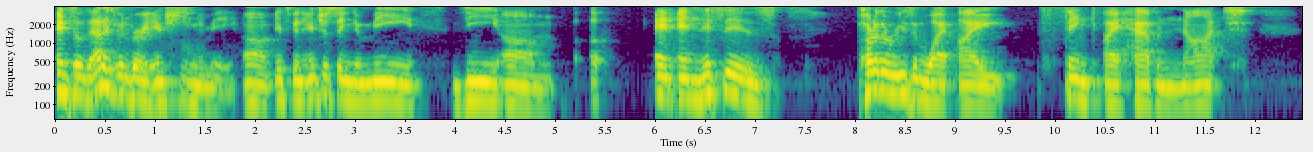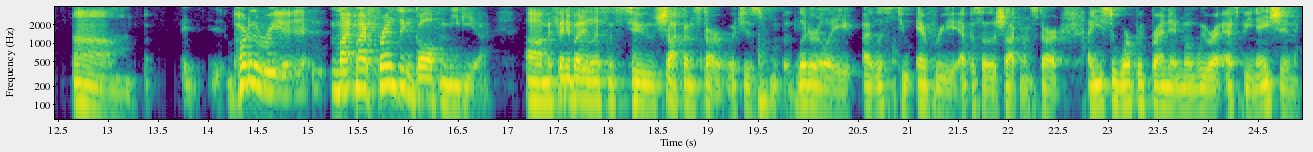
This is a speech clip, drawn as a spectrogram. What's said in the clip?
and so that has been very interesting to me. Um, it's been interesting to me the um, and and this is part of the reason why I think I have not um part of the re- my my friends in golf media. Um, if anybody listens to Shotgun Start, which is literally I listen to every episode of Shotgun Start. I used to work with Brendan when we were at SB Nation,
